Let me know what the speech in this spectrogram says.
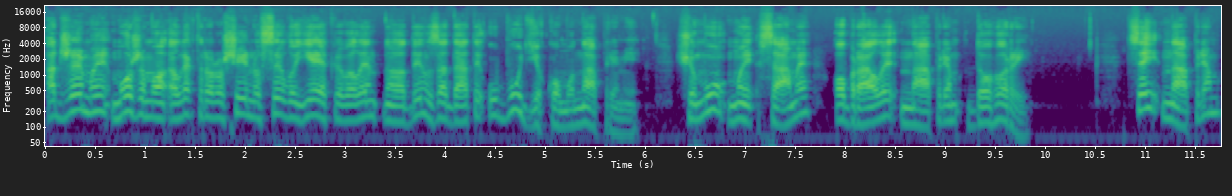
Адже ми можемо електрорушійну силу є еквівалентно 1 задати у будь-якому напрямі. Чому ми саме обрали напрям догори? Цей напрям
